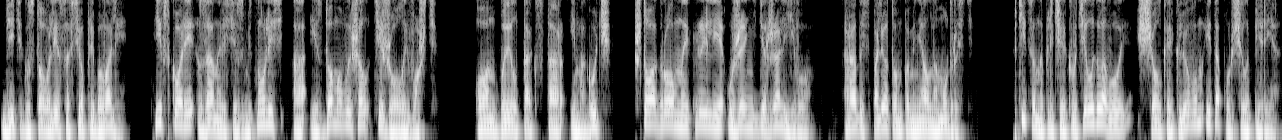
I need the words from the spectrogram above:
Дети густого леса все пребывали, и вскоре занавеси взметнулись, а из дома вышел тяжелый вождь. Он был так стар и могуч, что огромные крылья уже не держали его. Радость полета он поменял на мудрость. Птица на плече крутила головой, щелкая клювом и топорщила перья.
